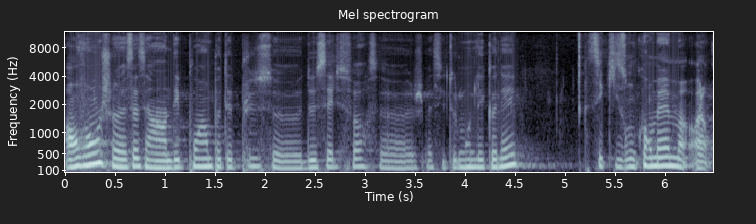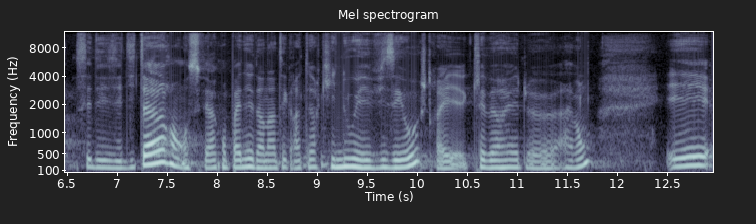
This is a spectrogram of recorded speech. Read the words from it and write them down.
En revanche, ça c'est un des points peut-être plus de Salesforce, je ne sais pas si tout le monde les connaît, c'est qu'ils ont quand même, alors c'est des éditeurs, on se fait accompagner d'un intégrateur qui nous est Viseo, je travaillais avec CleverEdge avant, et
